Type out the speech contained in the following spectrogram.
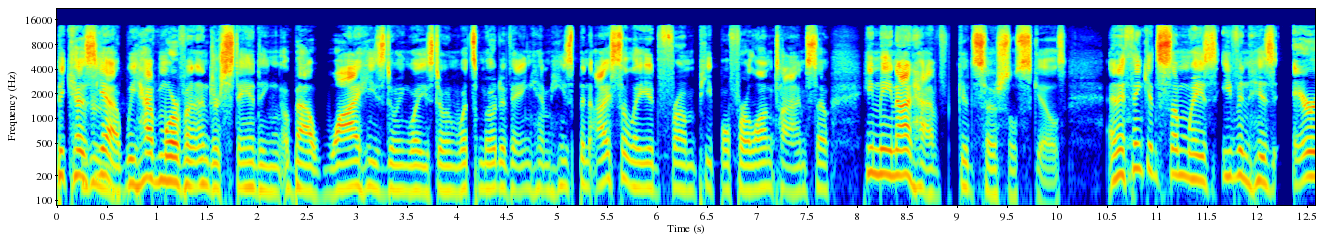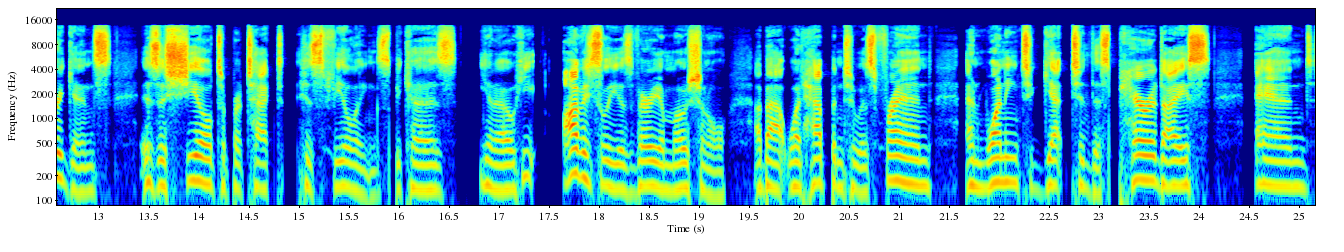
because yeah, we have more of an understanding about why he's doing what he's doing, what's motivating him. He's been isolated from people for a long time, so he may not have good social skills. And I think in some ways, even his arrogance is a shield to protect his feelings because, you know, he obviously is very emotional about what happened to his friend and wanting to get to this paradise. And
